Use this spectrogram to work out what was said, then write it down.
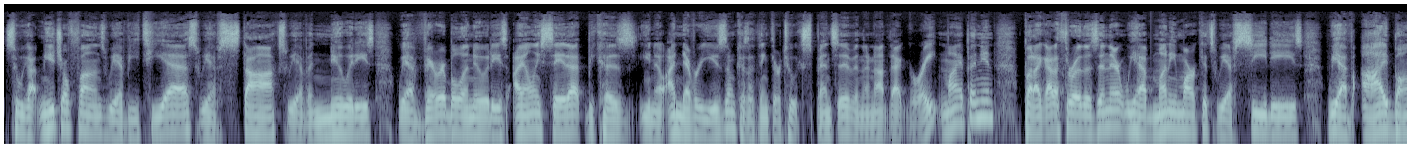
So we got mutual funds, we have ETFs, we have stocks, we have annuities, we have variable annuities. I only say that because, you know, I never use them because I think they're too expensive and they're not that great in my opinion, but I got to throw those in there. We have money markets, we have CDs, we have I bonds,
